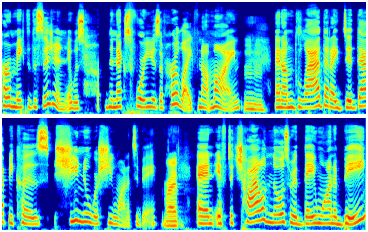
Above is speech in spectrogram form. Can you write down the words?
her make the decision. It was her, the next four years of her life, not mine. hmm And I'm glad that I did that because she knew where she wanted to be. Right. And if the child knows where they want to be,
